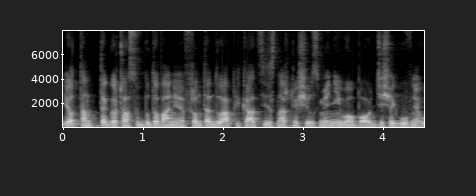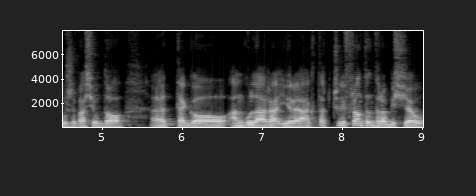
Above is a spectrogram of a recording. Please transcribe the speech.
I od tamtego czasu budowanie frontendu aplikacji znacznie się zmieniło, bo dzisiaj głównie używa się do e, tego Angulara i Reacta, czyli frontend robi się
